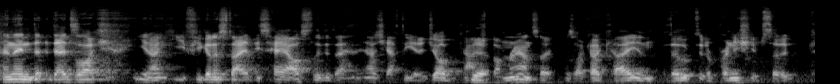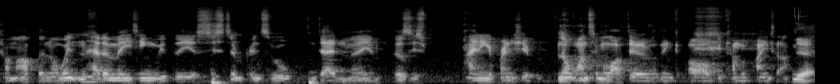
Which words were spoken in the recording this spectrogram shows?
And then d- dad's like, you know, if you're going to stay at this house, live at the house, you have to get a job. You can't Yeah. just bum around. So I was like, okay. And they looked at apprenticeships that had come up, and I went and had a meeting with the assistant principal, dad, and me. And there was this painting apprenticeship. Not once in my life did I ever think, oh, I'll become a painter. Yeah,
